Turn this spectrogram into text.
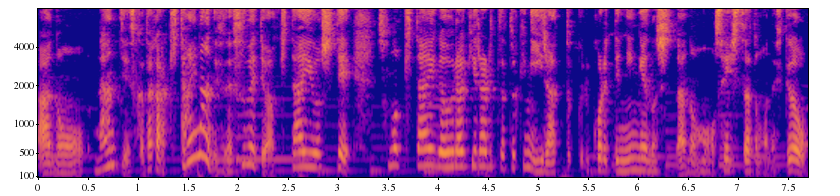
あの、なんていうんですか。だから期待なんですね。すべては期待をして、その期待が裏切られた時にイラッとくる。これって人間のあのもう性質だと思うんですけど、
